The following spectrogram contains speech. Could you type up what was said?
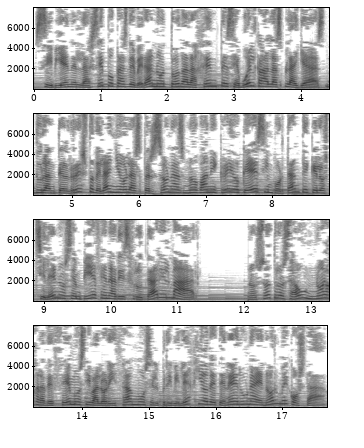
Si bien en las épocas de verano toda la gente se vuelca a las playas, durante el resto del año las personas no van y creo que es importante que los chilenos empiecen a disfrutar el mar. Nosotros aún no agradecemos y valorizamos el privilegio de tener una enorme costa.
